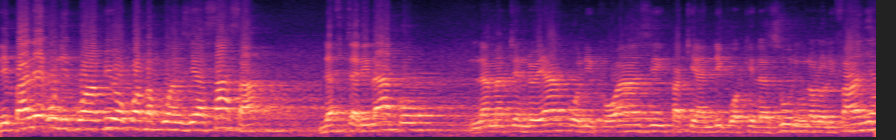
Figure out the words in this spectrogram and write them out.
ni pale ulipoambiwa kwamba kuanzia sasa daftari lako la matendo yako liko wazi, pakiandikwa kila zuri unalolifanya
